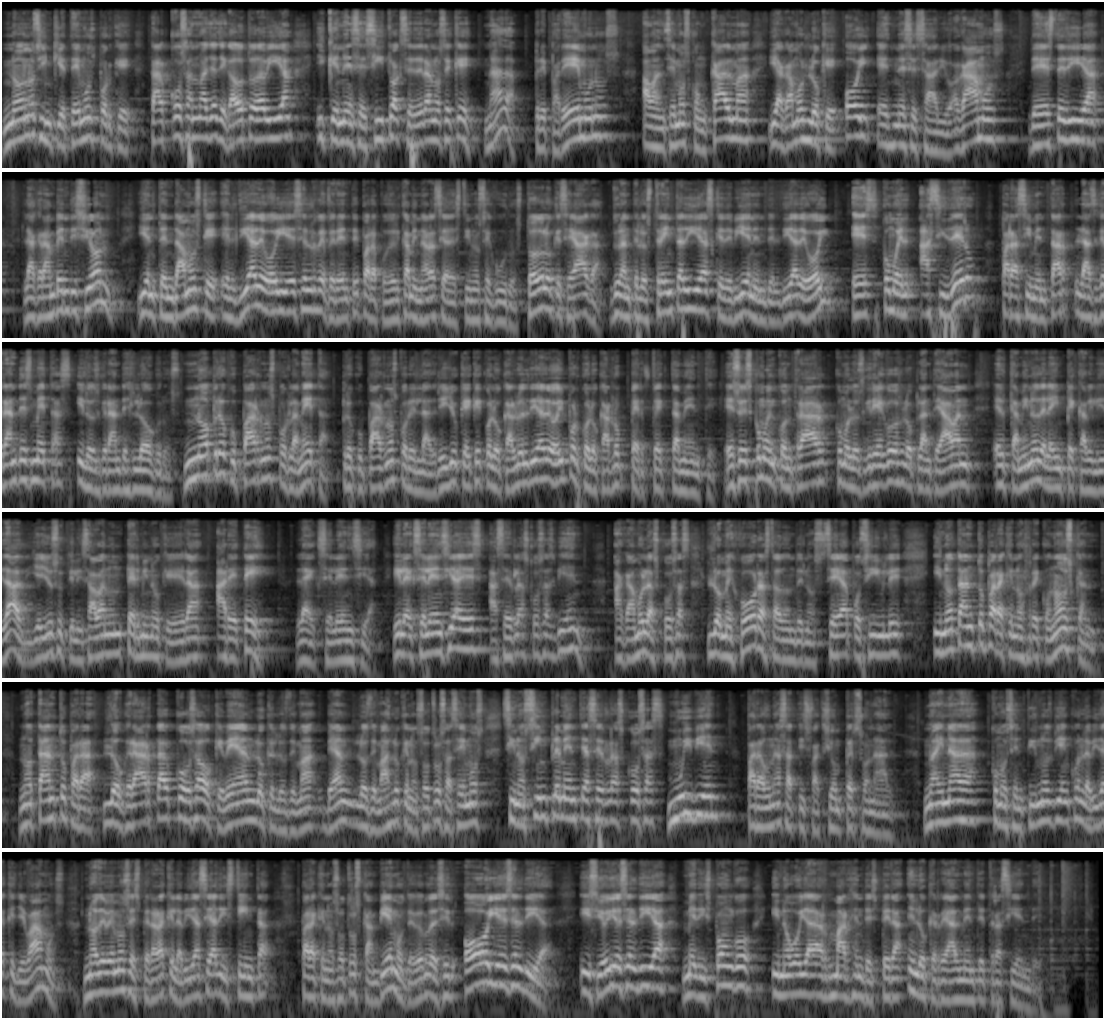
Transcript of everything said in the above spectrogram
No nos inquietemos porque tal cosa no haya llegado todavía y que necesito acceder a no sé qué. Nada, preparémonos, avancemos con calma y hagamos lo que hoy es necesario. Hagamos de este día la gran bendición y entendamos que el día de hoy es el referente para poder caminar hacia destinos seguros. Todo lo que se haga durante los 30 días que devienen del día de hoy es como el asidero para cimentar las grandes metas y los grandes logros. No preocuparnos por la meta, preocuparnos por el ladrillo que hay que colocarlo el día de hoy por colocarlo perfectamente. Eso es como encontrar, como los griegos lo planteaban, el camino de la impecabilidad y ellos utilizaban un término que era arete, la excelencia. Y la excelencia es hacer las cosas bien. Hagamos las cosas lo mejor hasta donde nos sea posible y no tanto para que nos reconozcan, no tanto para lograr tal cosa o que vean lo que los demás vean los demás lo que nosotros hacemos, sino simplemente hacer las cosas muy bien para una satisfacción personal. No hay nada como sentirnos bien con la vida que llevamos. No debemos esperar a que la vida sea distinta para que nosotros cambiemos. Debemos decir, hoy es el día. Y si hoy es el día, me dispongo y no voy a dar margen de espera en lo que realmente trasciende.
